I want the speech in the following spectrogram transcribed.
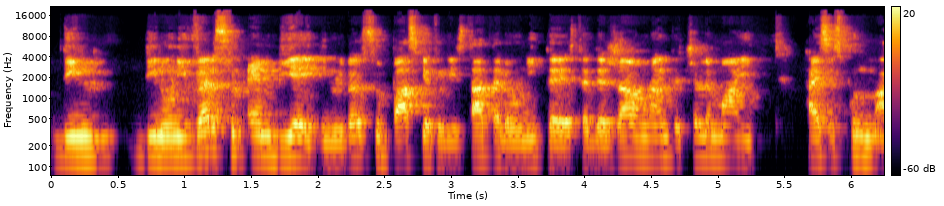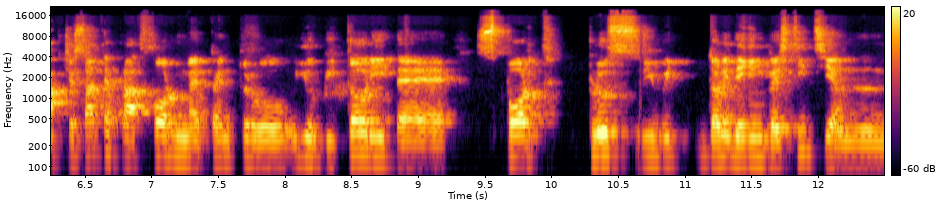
din, din universul NBA, din universul basketului din Statele Unite, este deja una dintre cele mai, hai să spun, accesate platforme pentru iubitorii de sport plus iubitorii de investiție în,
